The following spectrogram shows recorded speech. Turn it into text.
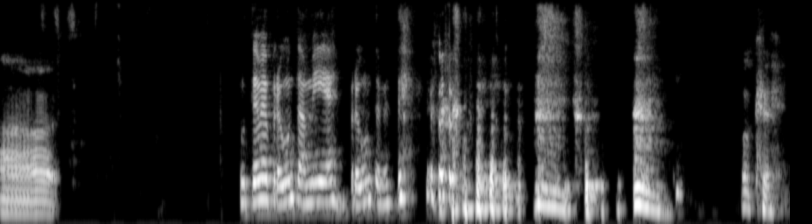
Uh, Usted me pregunta a mí, es, pregúnteme usted. okay.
